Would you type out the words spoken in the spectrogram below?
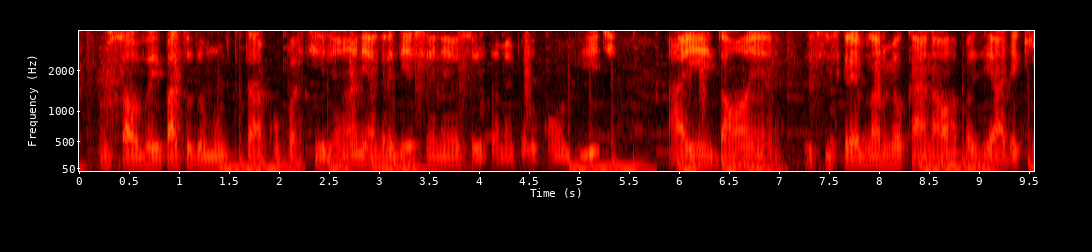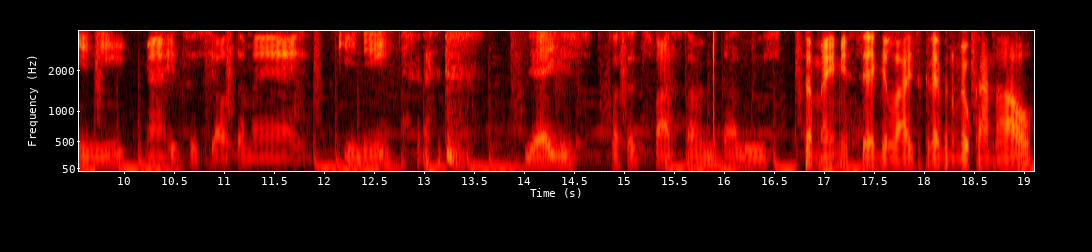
um salve aí para todo mundo que está compartilhando e agradecendo a vocês também pelo convite. Aí dá uma, se inscreve lá no meu canal, rapaziada. É Kini. Minha rede social também é Kini. e é isso. Só satisfação e muita luz. Também me segue lá, escreve no meu canal,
